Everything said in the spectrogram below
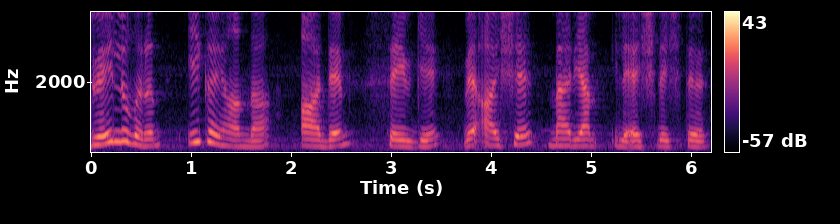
Düelloların ilk ayağında Adem, Sevgi ve Ayşe, Meryem ile eşleşti.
